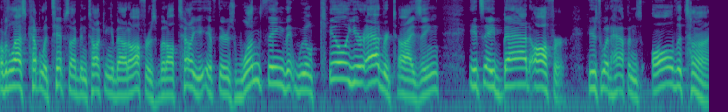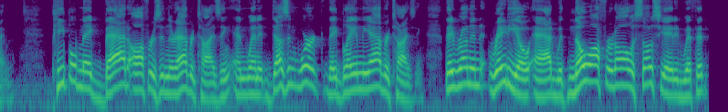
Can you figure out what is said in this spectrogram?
Over the last couple of tips, I've been talking about offers, but I'll tell you, if there's one thing that will kill your advertising, it's a bad offer. Here's what happens all the time People make bad offers in their advertising, and when it doesn't work, they blame the advertising. They run a radio ad with no offer at all associated with it,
